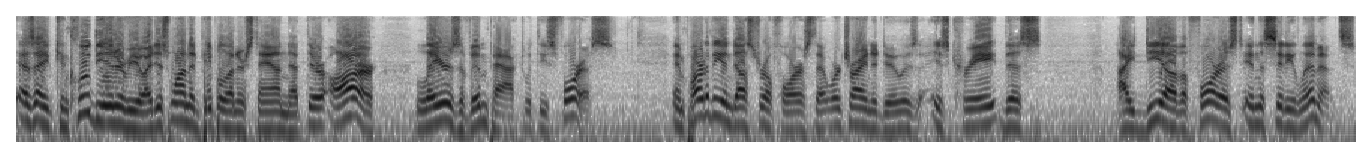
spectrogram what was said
as I conclude the interview, I just wanted people to understand that there are layers of impact with these forests. And part of the industrial forest that we're trying to do is, is create this idea of a forest in the city limits.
